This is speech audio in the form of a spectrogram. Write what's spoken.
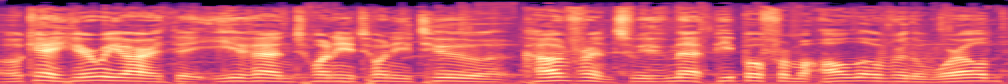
Okay, here we are at the EVAN 2022 conference. We've met people from all over the world,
